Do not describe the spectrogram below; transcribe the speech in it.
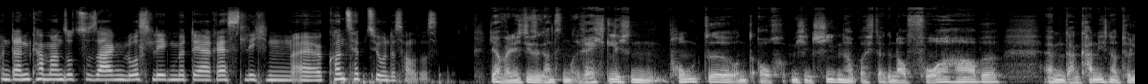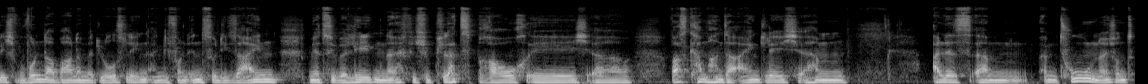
Und dann kann man sozusagen loslegen mit der restlichen äh, Konzeption des Hauses. Ja, wenn ich diese ganzen rechtlichen Punkte und auch mich entschieden habe, was ich da genau vorhabe, ähm, dann kann ich natürlich wunderbar damit loslegen, eigentlich von innen zu designen, mir zu überlegen, ne, wie viel Platz brauche ich, äh, was kann man da eigentlich ähm, alles ähm, ähm tun. Nicht? Und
